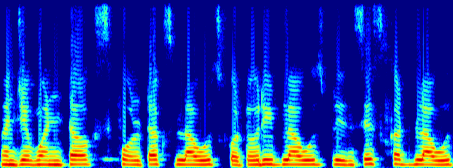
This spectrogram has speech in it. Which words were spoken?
म्हणजे one tucks four tucks blouse कटोरी ब्लाऊज प्रिन्सेस कट ब्लाऊज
